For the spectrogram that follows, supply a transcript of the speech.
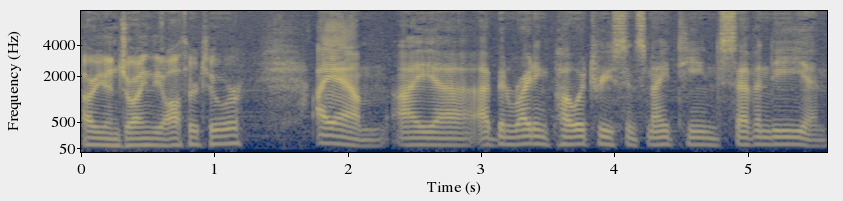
Are you enjoying the author tour? I am. I, uh, I've been writing poetry since 1970, and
